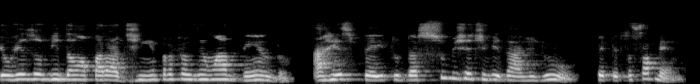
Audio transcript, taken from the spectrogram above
eu resolvi dar uma paradinha para fazer um adendo a respeito da subjetividade do. Pepe está sabendo.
